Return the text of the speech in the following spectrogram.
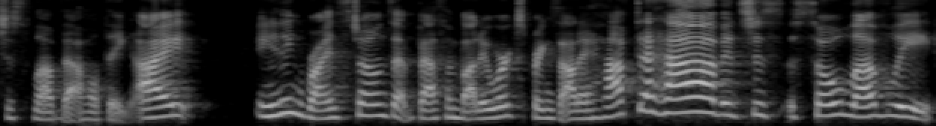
just love that whole thing i anything rhinestones that Bath and Body Works brings out, I have to have. It's just so lovely.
